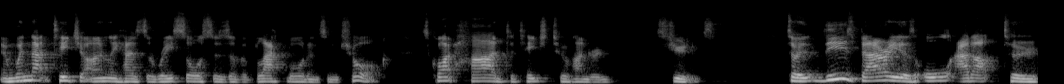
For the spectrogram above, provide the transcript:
And when that teacher only has the resources of a blackboard and some chalk, it's quite hard to teach 200 students. So these barriers all add up to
